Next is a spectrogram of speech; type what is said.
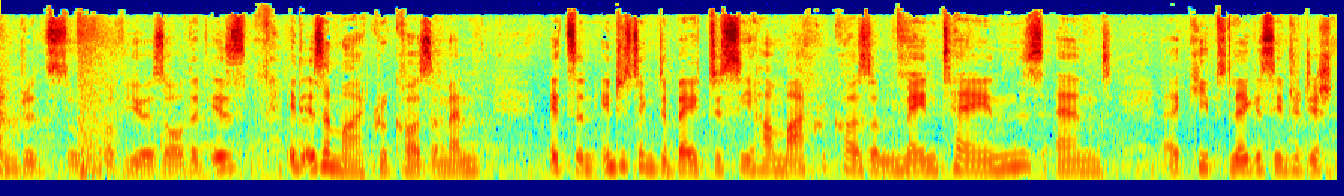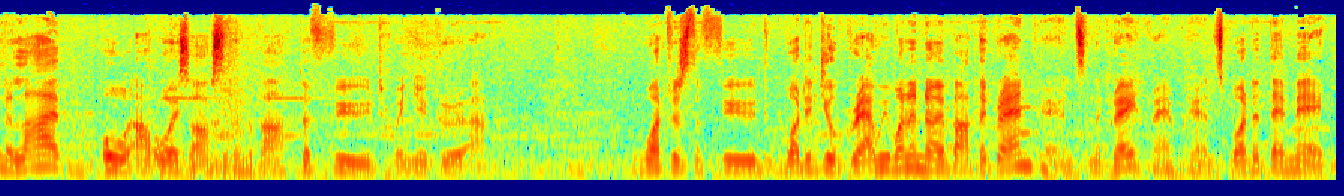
hundreds of, of years old. It is it is a microcosm, and it's an interesting debate to see how microcosm maintains and uh, keeps legacy and tradition alive. Or I always ask them about the food when you grew up. What was the food? What did your grand? We want to know about the grandparents and the great grandparents. What did they make?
